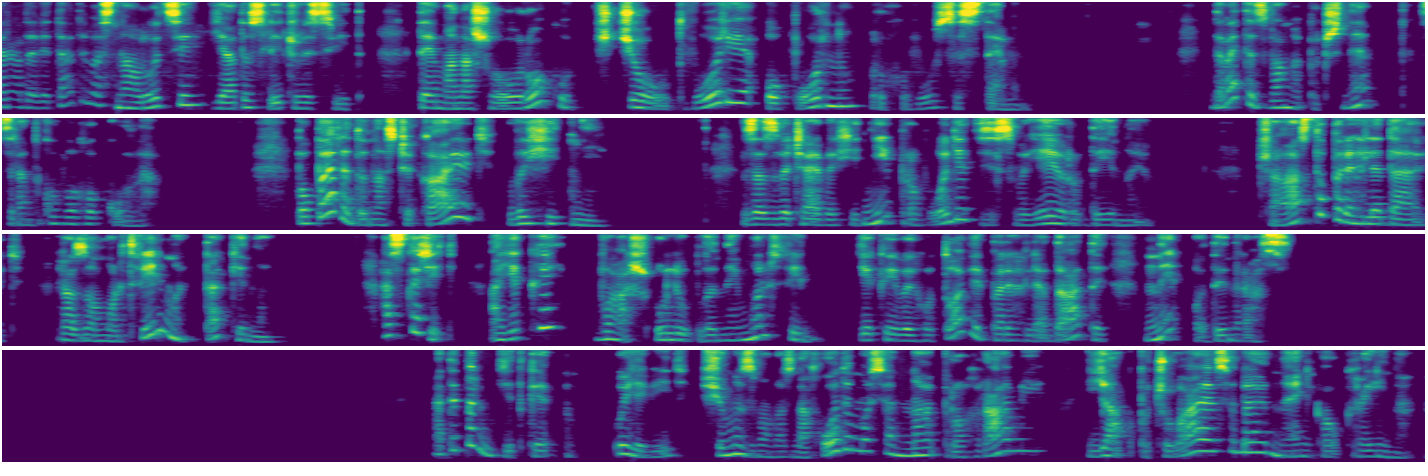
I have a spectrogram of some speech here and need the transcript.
Рада вітати вас на уроці Я досліджую світ. Тема нашого уроку що утворює опорну рухову систему. Давайте з вами почнемо з ранкового кола. Попереду нас чекають вихідні. Зазвичай вихідні проводять зі своєю родиною. Часто переглядають разом мультфільми та кіно. А скажіть, а який ваш улюблений мультфільм? Який ви готові переглядати не один раз. А тепер, дітки, уявіть, що ми з вами знаходимося на програмі Як почуває себе ненька Україна.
